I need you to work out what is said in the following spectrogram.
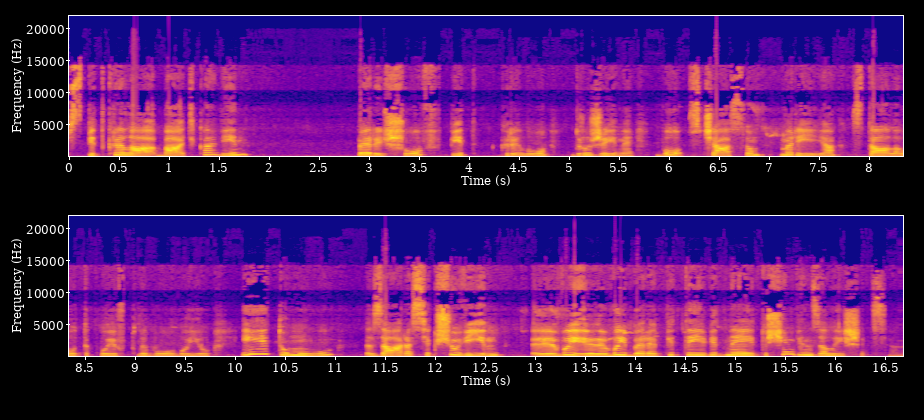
з-під крила батька він перейшов під крило дружини, бо з часом Марія стала такою впливовою, і тому зараз, якщо він е, е, вибере піти від неї, то чим він залишиться?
